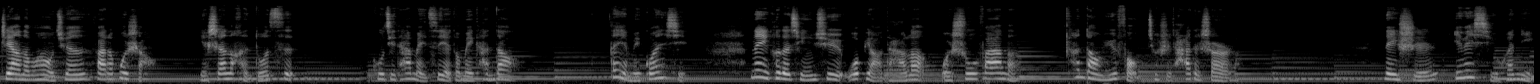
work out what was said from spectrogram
这样的朋友圈发了不少，也删了很多次，估计他每次也都没看到，但也没关系，那一刻的情绪我表达了，我抒发了，看到与否就是他的事儿了。那时因为喜欢你。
